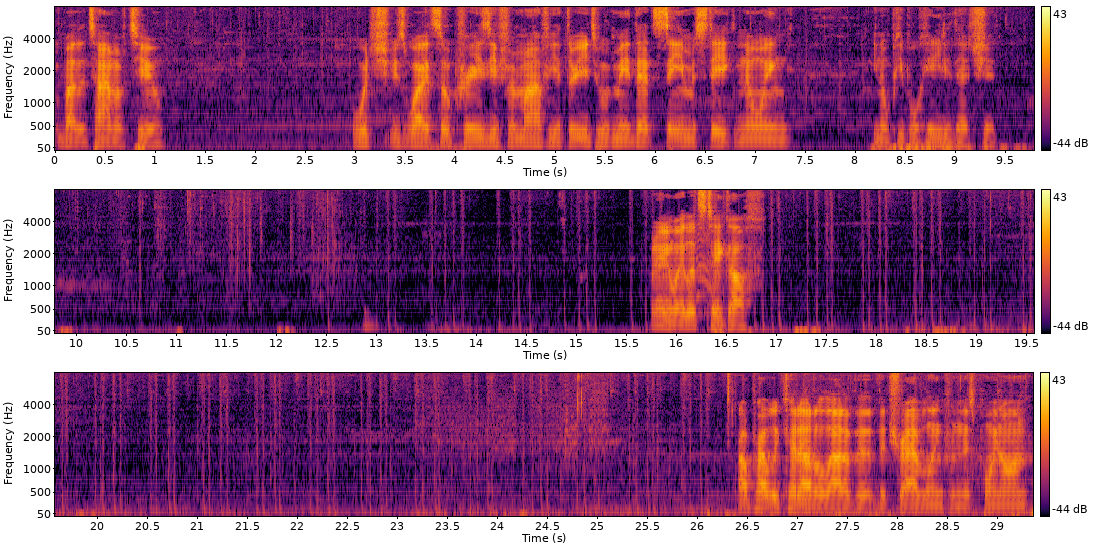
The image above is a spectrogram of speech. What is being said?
by the time of 2 which is why it's so crazy for Mafia 3 to have made that same mistake knowing you know people hated that shit. But anyway let's take off. I'll probably cut out a lot of the, the traveling from this point on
